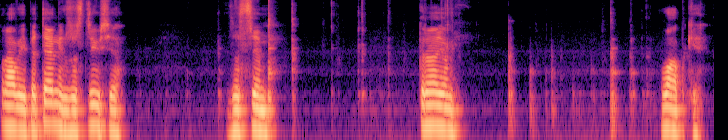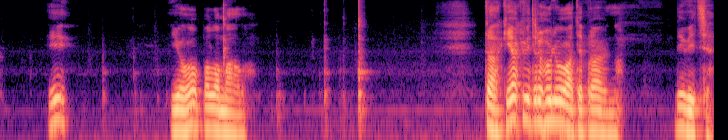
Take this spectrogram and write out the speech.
правий петельник зустрівся з цим краєм лапки. І його поламало. Так, як відрегулювати правильно? Дивіться.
